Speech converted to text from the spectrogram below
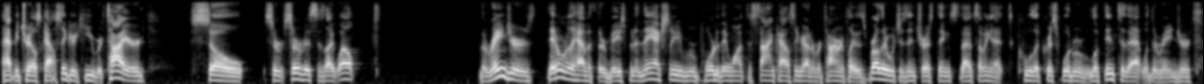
Happy Trails Kyle Seager he retired. So Service is like, well, the Rangers, they don't really have a third baseman, and they actually reported they wanted to sign Kyle Seager out of retirement to play with his brother, which is interesting. So that's something that's cool that Chris Woodward looked into that with the Rangers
